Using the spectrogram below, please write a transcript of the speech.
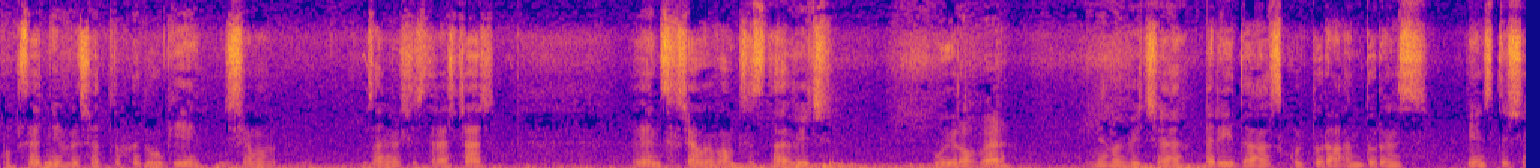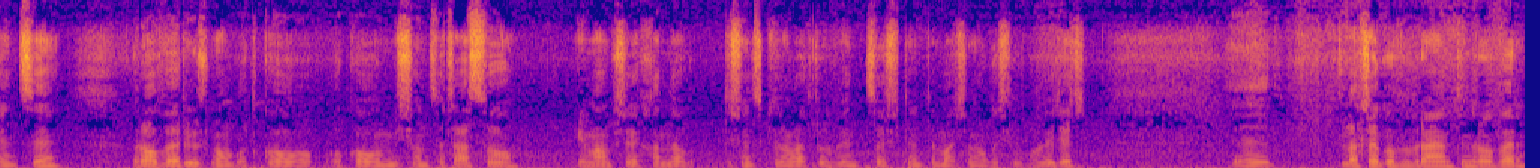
poprzedni wyszedł trochę długi, dzisiaj mam zamiar się streszczać, więc chciałbym Wam przedstawić mój rower, mianowicie Merida Sculptura Endurance 5000. Rower już mam około, około miesiąca czasu i mam przejechane 1000 km, więc coś w tym temacie mogę się powiedzieć. E, Dlaczego wybrałem ten rower?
